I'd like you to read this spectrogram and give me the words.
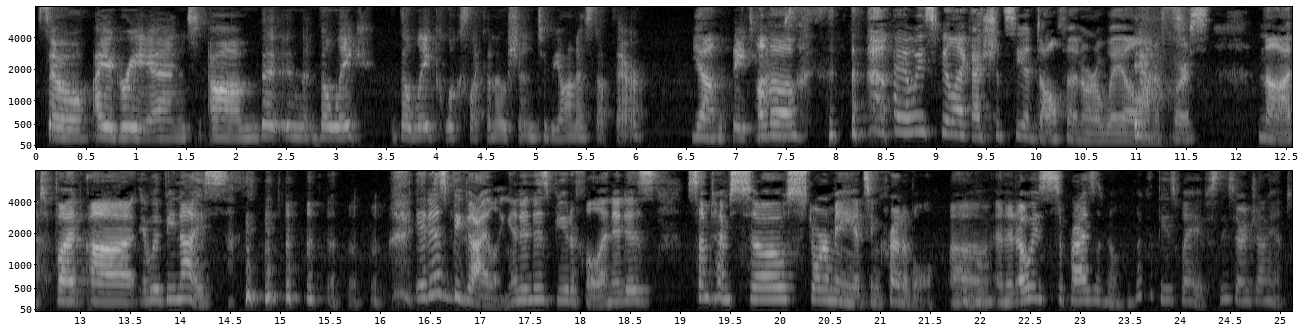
So I agree, and um, the the lake the lake looks like an ocean, to be honest, up there. Yeah. Although I always feel like I should see a dolphin or a whale, yes. and of course not, but uh, it would be nice. it is beguiling and it is beautiful and it is sometimes so stormy it's incredible uh, mm-hmm. and it always surprises me look at these waves these are giant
